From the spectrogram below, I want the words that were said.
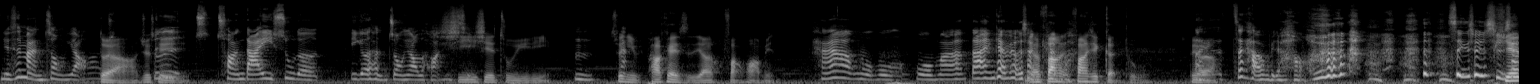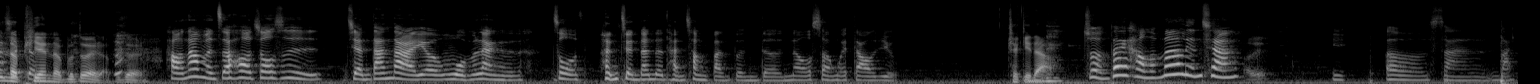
也是蛮重要的，对啊，就就可以是传达艺术的一个很重要的环节。吸一些注意力。嗯，所以你 podcast 要放画面，哈，我我我吗？大家应该没有想？放放一些梗图，没有呃了，这个好像比较好，兴趣取向偏了偏了，不对了不对了。好，那我们最后就是简单的来一个我们两个做很简单的弹唱版本的《No Song Without You》。Check it out。准备好了吗，连强？好的一、二、三，来。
